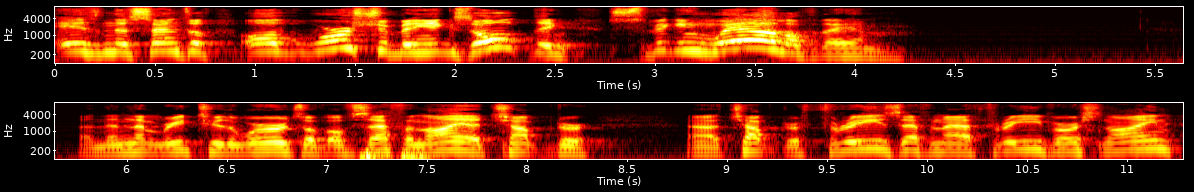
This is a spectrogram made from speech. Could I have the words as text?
is in the sense of, of worshipping, exalting, speaking well of them. And then let me read to you the words of, of Zephaniah chapter, uh, chapter 3, Zephaniah 3 verse 9.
